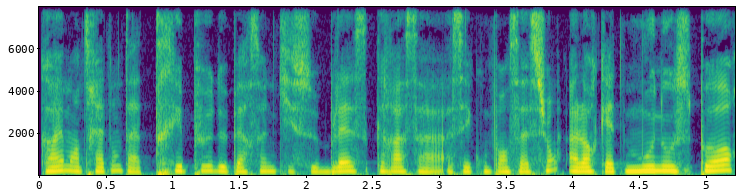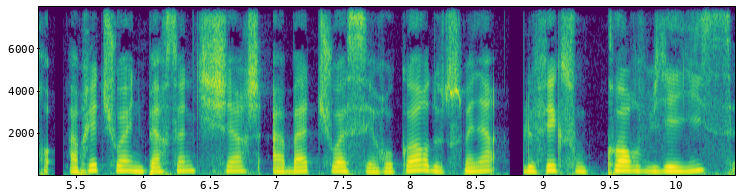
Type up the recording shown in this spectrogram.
quand même en triathlon, tu as très peu de personnes qui se blessent grâce à, ces compensations, alors qu'être monosport, après tu vois une personne qui cherche à battre, tu ses records, de toute manière, le fait que son corps vieillisse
